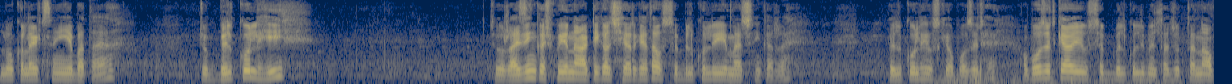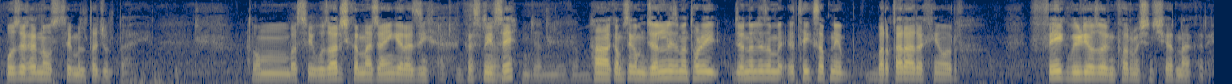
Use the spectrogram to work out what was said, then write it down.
लोकलाइट्स ने ये बताया जो बिल्कुल ही जो राइजिंग कश्मीर ने आर्टिकल शेयर किया था उससे बिल्कुल ही ये मैच नहीं कर रहा है। बिल्कुल ही उसके अपोजिट है। अपोजिट क्या है? उससे बिल्कुल ही मिलता जुलता ना अपोजिट है ना उससे मिलता जुलता है। तो हम बस ये गुजारिश करना चाहेंगे राइजिंग कश्मीर से। हाँ कम से कम जर्नलिज्म में थोड़ी जर्नलिज्म एथिक्स अपने बरकरार रखें और फेक वीडियोज़ और इन्फॉर्मेशन शेयर ना करें।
